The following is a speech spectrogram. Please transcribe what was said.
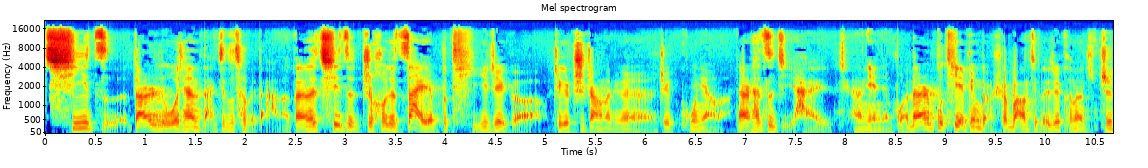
妻子，当然我现在打击都特别大了，但是他妻子之后就再也不提这个这个智障的这个这个姑娘了，但是他自己还经常念念不忘，但是不提也并不表示他忘记了，就可能这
